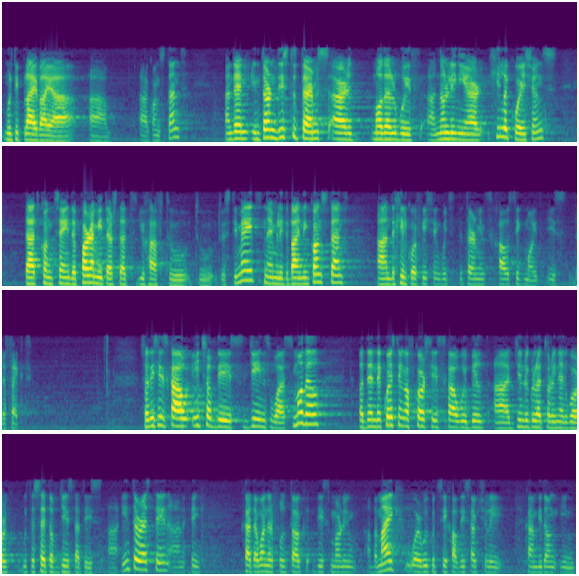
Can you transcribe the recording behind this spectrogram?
multiplied by a, a, a, constant. And then, in turn, these two terms are modeled with uh, nonlinear Hill equations that contain the parameters that you have to, to, to estimate, namely the binding constant, and the Hill coefficient, which determines how sigmoid is the effect. So this is how each of these genes was modeled. But then the question, of course, is how we build a gene regulatory network with a set of genes that is uh, interesting. And I think had a wonderful talk this morning by Mike, where we could see how this actually can be done in,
